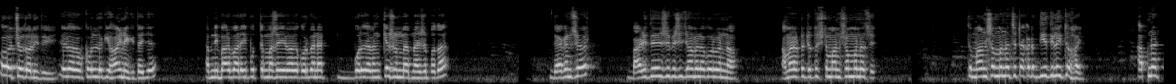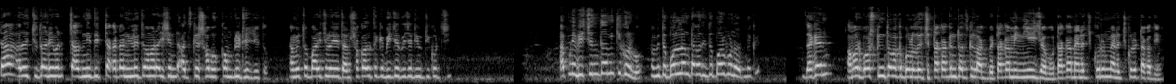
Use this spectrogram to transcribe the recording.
ও চৌধুরী দি এরকম করলে কি হয় নাকি তাই যে? আপনি বারবার এই প্রত্যেক মাসে এইভাবে করবেন বলে যাবেন? কে শুনবে আপনার এসব কথা? দেখেন স্যার বাড়িতে এসে বেশি ঝামেলা করবেন না। আমার একটা যথেষ্ট মান সম্মান আছে। তো মান সম্মান আছে, টাকাটা দিয়ে দিলেই তো হয়। আপনারটা আর এই চুদানি চাঁদনি দিক টাকাটা নিলে তো আমার আজকে সব কমপ্লিট হয়ে যেত। আমি তো বাড়ি চলে যেতাম, সকাল থেকে ভিজে ভিজে ডিউটি করছি। আপনি বিচেন তো আমি কি করব? আমি তো বললাম টাকা দিতে পারব না আপনাকে। দেখেন, আমার বস কিন্তু আমাকে বলে দিচ্ছে টাকা কিন্তু আজকে লাগবে, টাকা আমি নিয়েই যাব। টাকা ম্যানেজ করুন ম্যানেজ করে টাকা দিন।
